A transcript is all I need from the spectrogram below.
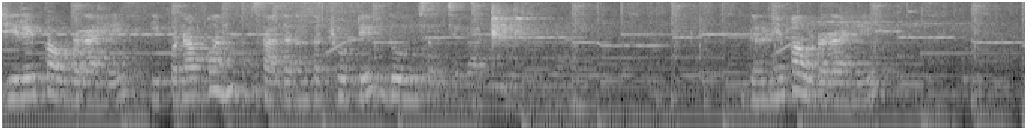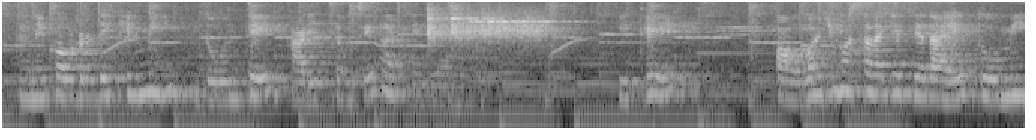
जिरे पावडर आहे ती पण आपण साधारणतः छोटे दोन चमचे घालून घेतलेले आहे. धणे पावडर आहे. धणे पावडर देखील मी दोन ते अडीच चमचे घातलेले आहे. इथे पावभाजी मसाला घेतलेला आहे तो मी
